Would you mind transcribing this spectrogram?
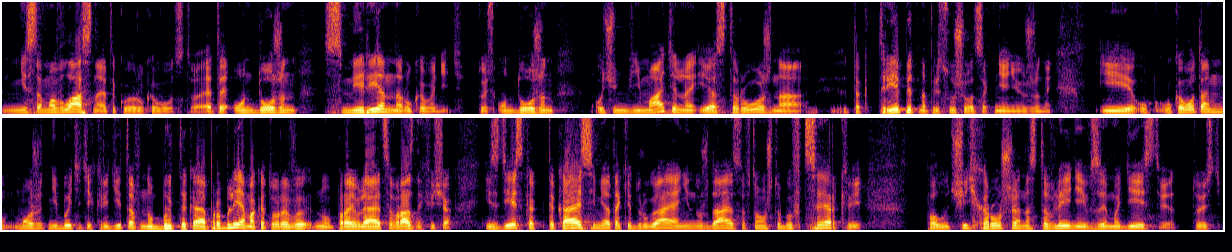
не самовластное такое руководство. Это он должен смиренно руководить. То есть он должен очень внимательно и осторожно, так трепетно прислушиваться к мнению жены. И у, у кого-то может не быть этих кредитов, но быть такая проблема, которая ну, проявляется в разных вещах. И здесь как такая семья, так и другая, они нуждаются в том, чтобы в церкви получить хорошее наставление и взаимодействие. То есть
